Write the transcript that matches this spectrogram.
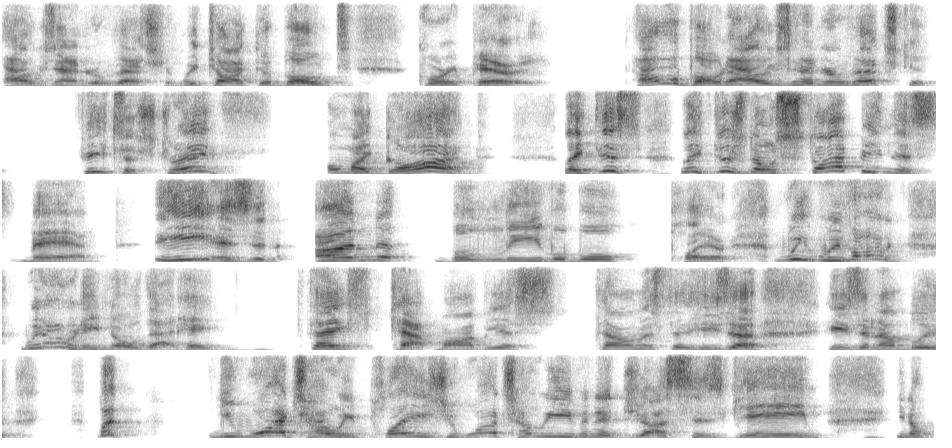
Alexander Ovechkin. We talked about Corey Perry. How about Alexander Ovechkin? Feats of strength. Oh my God! Like this, like there's no stopping this man. He is an unbelievable player. We we've already we already know that. Hey, thanks, Cap Mobius, telling us that he's a he's an unbelievable. But you watch how he plays. You watch how he even adjusts his game. You know,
